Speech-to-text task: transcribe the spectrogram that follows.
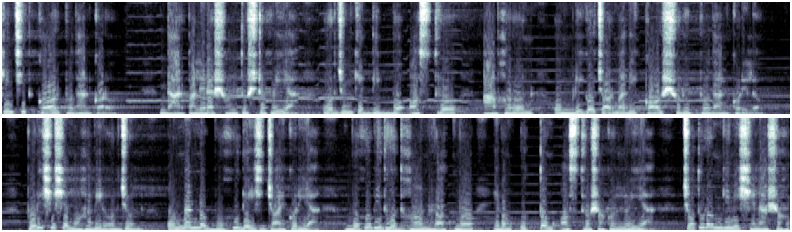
কিঞ্চিত কর প্রদান করো। দ্বারপালেরা সন্তুষ্ট হইয়া অর্জুনকে দিব্য অস্ত্র আভরণ ও মৃগচর্মাদি কর স্বরূপ প্রদান করিল। পরিশেষে মহাবীর অর্জুন অন্যান্য বহু দেশ জয় করিয়া বহুবিধ ধন, রত্ন এবং উত্তম অস্ত্র সকল লইয়া চতুরঙ্গিনী সেনাসহ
